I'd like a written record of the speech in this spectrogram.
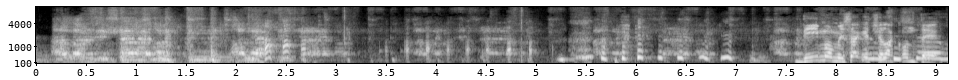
Dimo mi sa che ce l'ha con te.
